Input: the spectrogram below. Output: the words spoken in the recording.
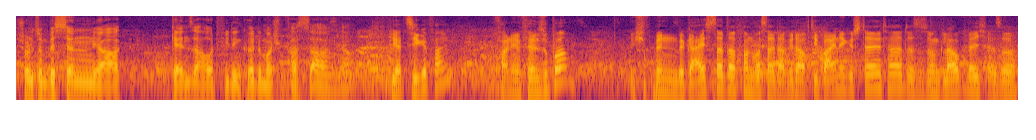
schon so ein bisschen, ja, Gänsehaut-Feeling könnte man schon fast sagen. Ja. Wie hat es dir gefallen? Ich fand den Film super. Ich bin begeistert davon, was er da wieder auf die Beine gestellt hat. Das ist unglaublich. Also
